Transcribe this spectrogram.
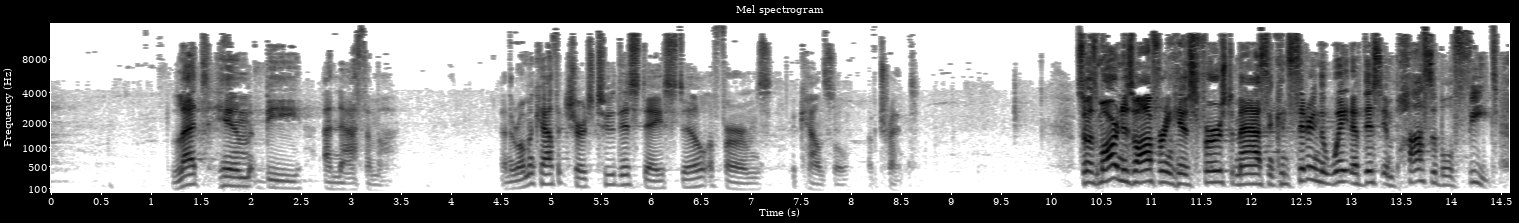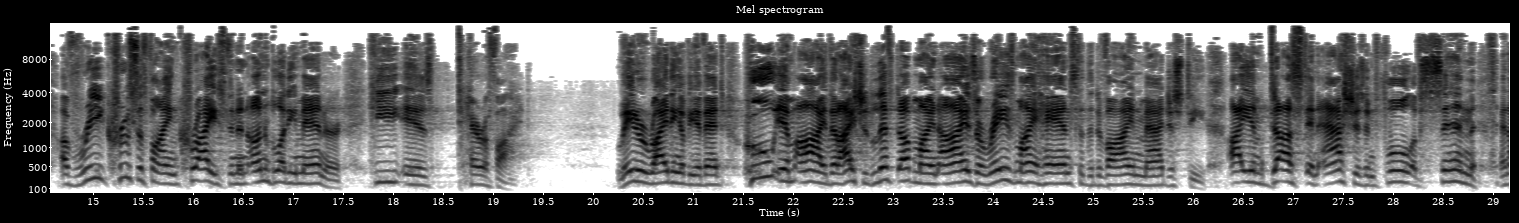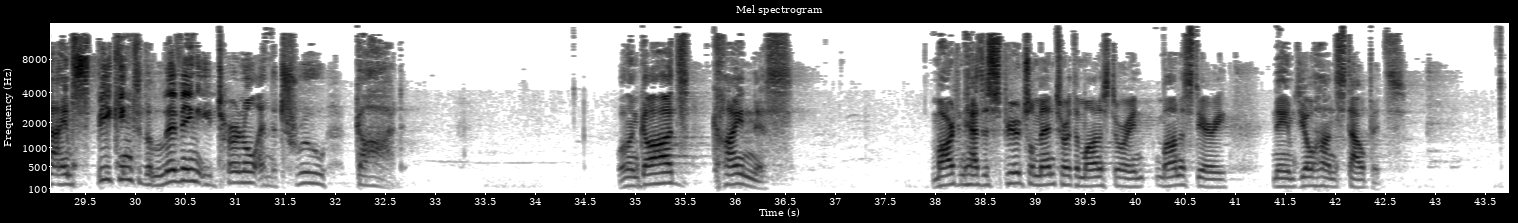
let him be anathema. And the Roman Catholic Church to this day still affirms the Council of Trent. So, as Martin is offering his first Mass and considering the weight of this impossible feat of re crucifying Christ in an unbloody manner, he is terrified. Later, writing of the event, Who am I that I should lift up mine eyes or raise my hands to the divine majesty? I am dust and ashes and full of sin, and I am speaking to the living, eternal, and the true God. Well, in God's kindness, Martin has a spiritual mentor at the monastery, monastery named Johann Staupitz,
